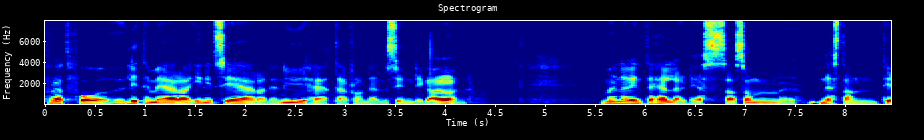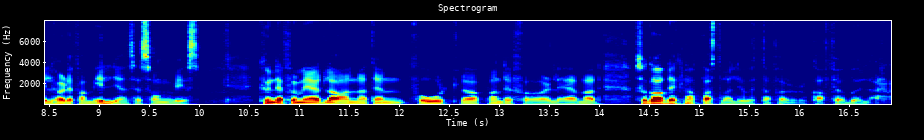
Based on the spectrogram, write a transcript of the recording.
för att få lite mera initierade nyheter från den syndiga ön. Men när inte heller dessa, som nästan tillhörde familjen säsongvis, kunde förmedla annat än fortlöpande förlevnad så gav det knappast valuta för kaffe och bullar.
